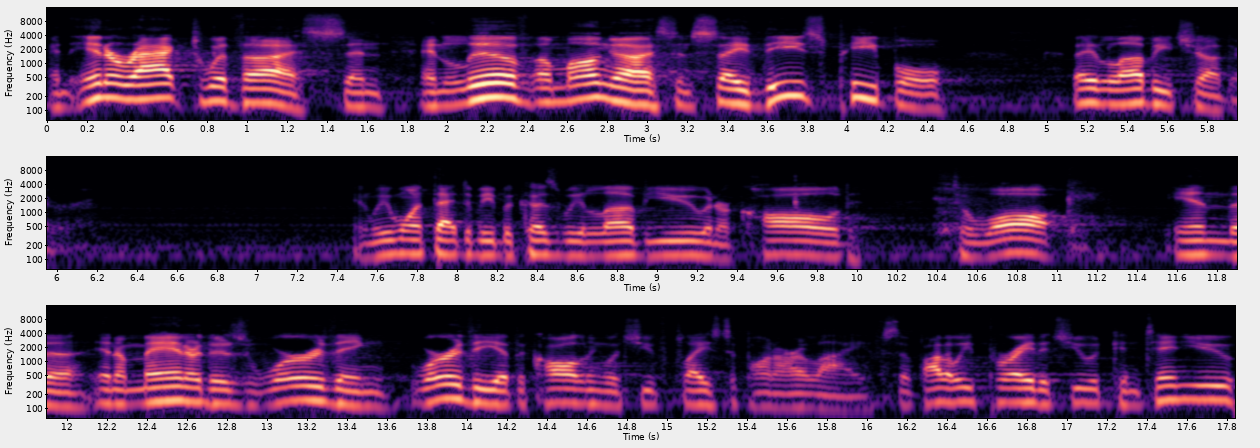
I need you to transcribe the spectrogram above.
and interact with us and, and live among us and say, These people, they love each other. And we want that to be because we love you and are called to walk in, the, in a manner that is worthy, worthy of the calling which you've placed upon our life. So, Father, we pray that you would continue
